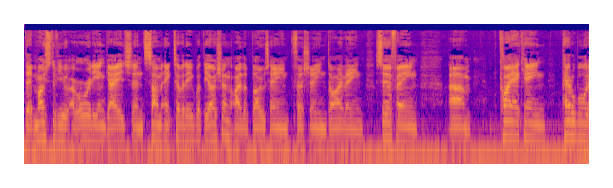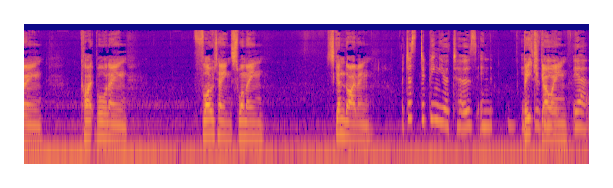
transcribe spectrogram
that most of you are already engaged in some activity with the ocean, either boating, fishing, diving, surfing, um, kayaking, paddleboarding, kiteboarding, floating, swimming, skin diving. Just dipping your toes in the beach going the, yeah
